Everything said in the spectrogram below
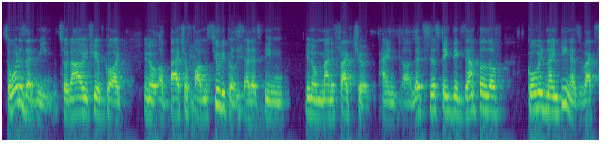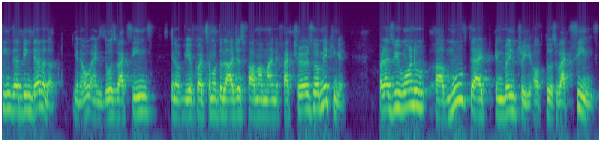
So what does that mean? So now, if you've got, you know, a batch of pharmaceuticals that has been, you know, manufactured, and uh, let's just take the example of COVID-19 as vaccines are being developed you know, and those vaccines, you know, we have got some of the largest pharma manufacturers who are making it. But as we want to uh, move that inventory of those vaccines,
